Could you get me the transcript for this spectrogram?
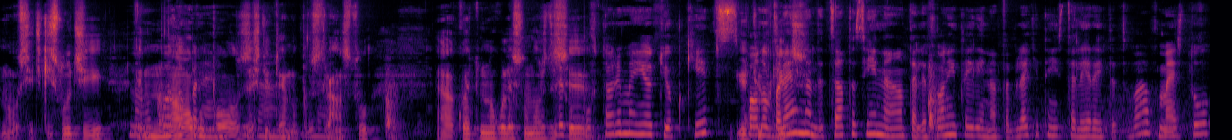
но във всички случаи много е много по-защитено да, пространство. Да а, което много лесно може да, да се... Да го повториме YouTube Kids. YouTube По-добре Kids. на децата си на телефоните или на таблетите инсталирайте това, вместо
